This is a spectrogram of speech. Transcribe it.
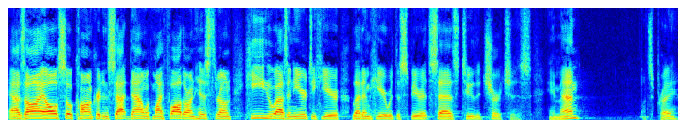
as I also conquered and sat down with my Father on his throne, he who has an ear to hear, let him hear what the Spirit says to the churches. Amen? Let's pray.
